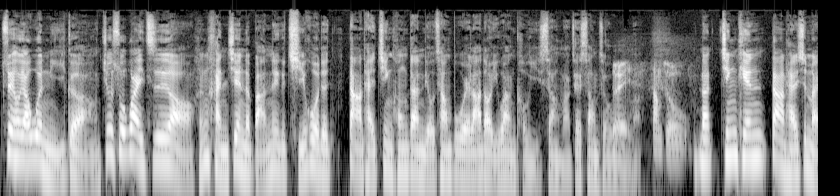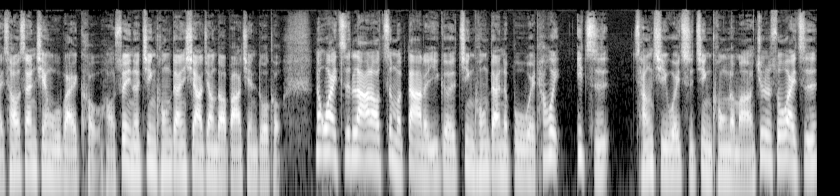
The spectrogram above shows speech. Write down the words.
最后要问你一个啊，就是说外资啊，很罕见的把那个期货的大台净空单流仓部位拉到一万口以上嘛，在上周五嘛，上周五。那今天大台是买超三千五百口，哈，所以呢，净空单下降到八千多口。那外资拉到这么大的一个净空单的部位，它会一直。长期维持净空了吗？就是说，外资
